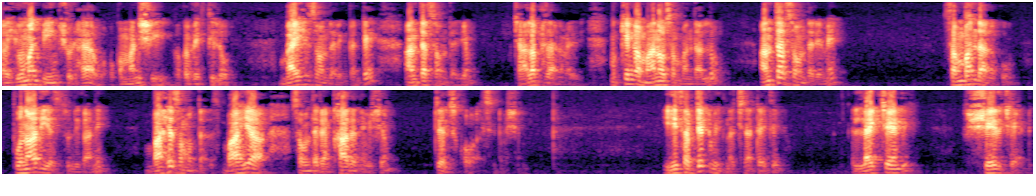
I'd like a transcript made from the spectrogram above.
human being should have ఒక మనిషి ఒక వ్యక్తిలో బాహ్య సౌందర్యం కంటే అంతర్ సౌందర్యం చాలా ప్రధానమైనది. ముఖ్యంగా మానవ సంబంధాల్లో అంతర్ సౌందర్యమే సంబంధాలకు పునాది వేస్తుంది కానీ బాహ్య సముద్ర బాహ్య సౌందర్యం కాదనే విషయం తెలుసుకోవాల్సిన విషయం. ఈ సబ్జెక్ట్ మీకు నచ్చినట్టయితే లైక్ చేయండి షేర్ చేయండి.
